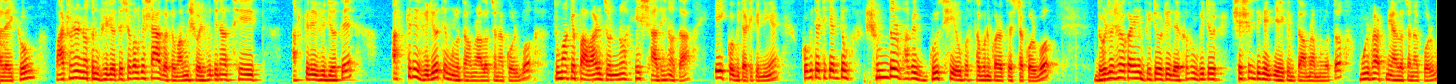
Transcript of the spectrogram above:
আলাইকুম। পাঠনের নতুন ভিডিওতে সকলকে স্বাগতম। আমি শরীফুদ্দিন আছি আজকের এই ভিডিওতে। আজকের এই ভিডিওতে মূলত আমরা আলোচনা করব তোমাকে পাওয়ার জন্য হে স্বাধীনতা এই কবিতাটিকে নিয়ে। কবিতাটিকে একদম সুন্দরভাবে গুছিয়ে উপস্থাপন করার চেষ্টা করব। ধৈর্য সহকারে ভিডিওটি দেখো এবং ভিডিওর শেষের দিকে গিয়ে কিন্তু আমরা মূলত মূল ভাব নিয়ে আলোচনা করব।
